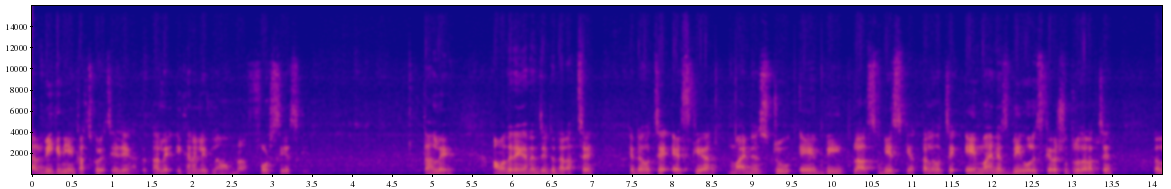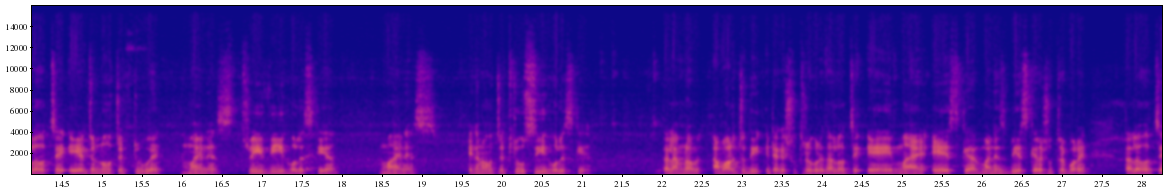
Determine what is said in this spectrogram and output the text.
আর বিকে নিয়ে কাজ করেছি এই জায়গাতে, তাহলে এখানে লিখলাম আমরা ফোর সিএসকে তাহলে আমাদের এখানে যেটা দাঁড়াচ্ছে, সেটা হচ্ছে A square minus two A B plus B square তাহলে হচ্ছে এ মাইনাস বি হোল স্কেয়ারের সূত্র দাঁড়াচ্ছে, তাহলে হচ্ছে এ এর জন্য হচ্ছে two A minus three B whole square minus এখানে হচ্ছে টু সি হোল স্কেয়ার তাহলে আমরা আবার যদি এটাকে সূত্র করি, তাহলে হচ্ছে এ মাই এ স্কোয়ার মাইনাস বি স্কোয়ারের সূত্রে পড়ে, তাহলে হচ্ছে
